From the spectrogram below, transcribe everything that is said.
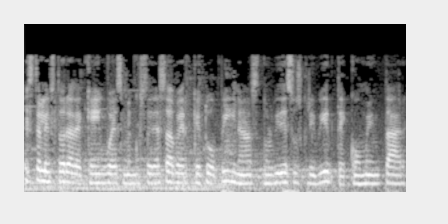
Esta es la historia de Kane West. Me gustaría saber qué tú opinas. No olvides suscribirte, comentar.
